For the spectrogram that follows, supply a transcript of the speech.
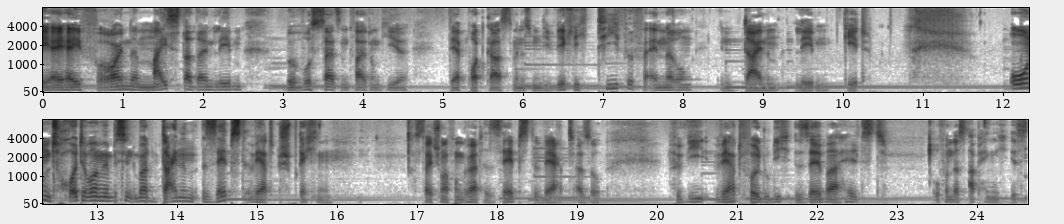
Hey, hey, hey, Freunde, meister dein Leben. Bewusstseinsentfaltung hier. Der Podcast, wenn es um die wirklich tiefe Veränderung in deinem Leben geht. Und heute wollen wir ein bisschen über deinen Selbstwert sprechen. Hast du vielleicht schon mal von gehört? Selbstwert. Also für wie wertvoll du dich selber hältst. Wovon das abhängig ist.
